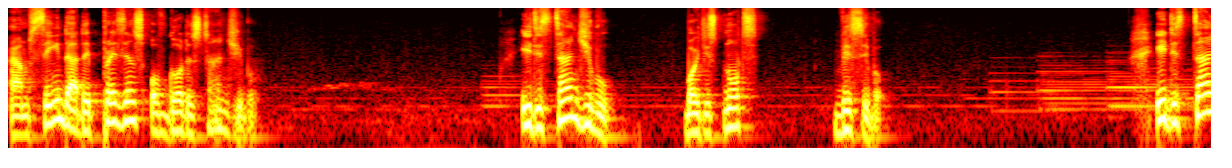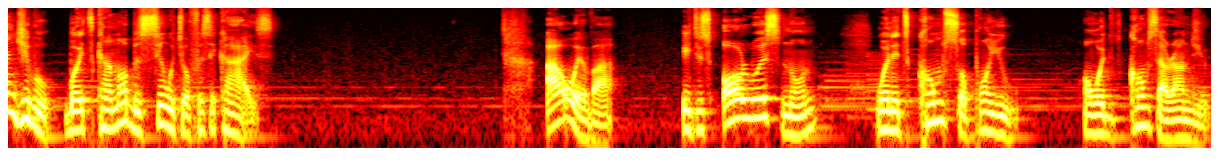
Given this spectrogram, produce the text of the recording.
I'm saying that the presence of God is tangible. It is tangible but it is not visible. It is tangible, but it cannot be seen with your physical eyes. However, it is always known when it comes upon you or when it comes around you.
